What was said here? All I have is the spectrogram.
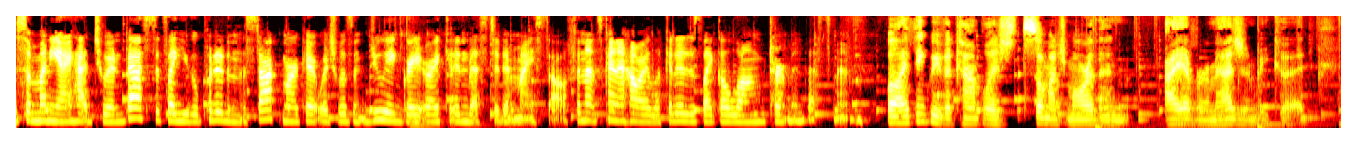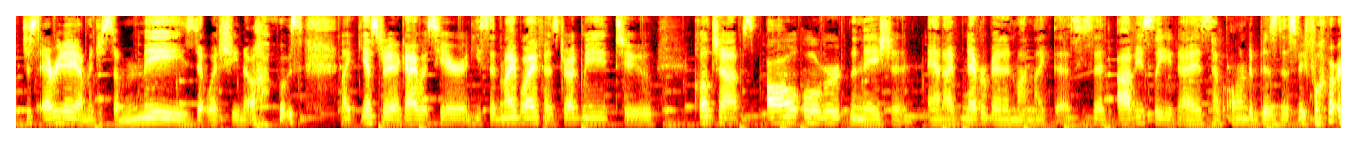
some money I had to invest. It's like you go put it in the stock market, which wasn't doing great, or I could invest it in myself. And that's kind of how I look at it as like a long term investment. Well, I think we've accomplished so much more than I ever imagined we could. Just every day, I'm just amazed at what she knows. Like yesterday, a guy was here and he said, My wife has drugged me to quilt shops all over the nation, and I've never been in one like this. He said, Obviously, you guys have owned a business before.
